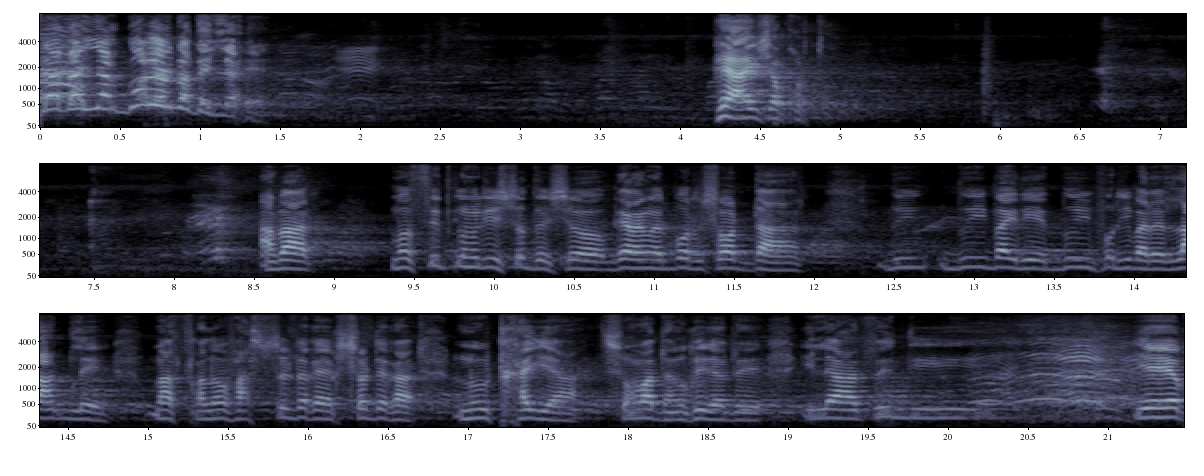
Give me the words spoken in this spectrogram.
বেতাইল্লার গড়ের বেতাইল্লা হে। হে হিসাব করতো আবার মসজিদ কমিটির সদস্য, গ্রামের বড় সর্দার, দুই দুই বাইরে, দুই পরিবারে লাগলে মাঝখানেও পাঁচশো টাকা, একশো টাকা নোট খাইয়া সমাধান কইরা দে ইলা আছে এক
